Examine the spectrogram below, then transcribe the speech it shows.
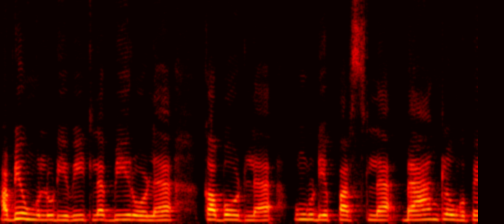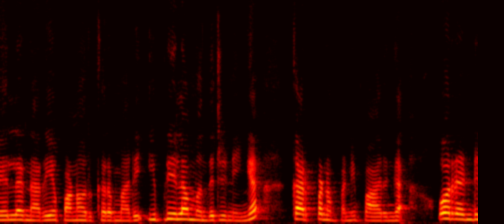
அப்படியே உங்களுடைய வீட்டில் பீரோவில் கபோர்டில் உங்களுடைய பர்ஸில் பேங்க்கில் உங்கள் பேரில் நிறைய பணம் இருக்கிற மாதிரி இப்படிலாம் வந்துட்டு நீங்கள் கற்பனை பண்ணி பாருங்கள் ஒரு ரெண்டு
